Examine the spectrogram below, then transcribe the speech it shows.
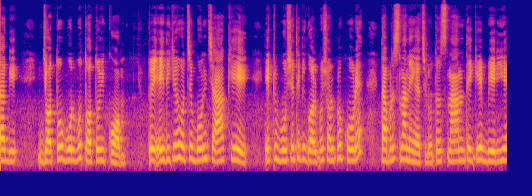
লাগে, যত বলব ততই কম। তো এইদিকে হচ্ছে বোন চা খেয়ে একটু বসে থেকে গল্প সল্প করে তারপরে স্নানে গেছিল। তো স্নান থেকে বেরিয়ে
